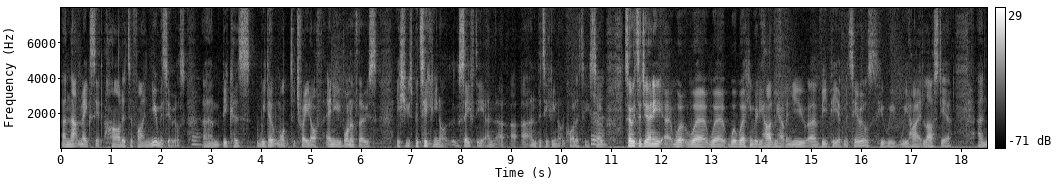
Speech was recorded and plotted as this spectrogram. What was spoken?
and that makes it harder to find new materials um, because we don't want to trade off any one of those issues, particularly not safety and uh, uh, and particularly not quality. So Yeah. so it's a journey. Uh, we're, we're we're we're working really hard. We have a new uh, VP of materials who we we hired last year. And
